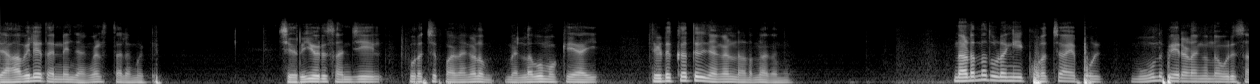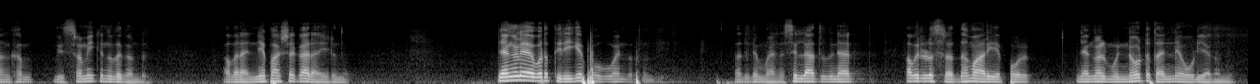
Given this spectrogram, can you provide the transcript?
രാവിലെ തന്നെ ഞങ്ങൾ സ്ഥലം വിട്ടു ചെറിയൊരു സഞ്ചിയിൽ കുറച്ച് പഴങ്ങളും വെള്ളവുമൊക്കെയായി തിടുക്കത്തിൽ ഞങ്ങൾ നടന്നകന്നു. നടന്നു തുടങ്ങി കുറച്ചായപ്പോൾ മൂന്ന് പേരടങ്ങുന്ന ഒരു സംഘം വിശ്രമിക്കുന്നത് കണ്ടു. അവർ അന്യഭാഷക്കാരായിരുന്നു. ഞങ്ങളെ അവർ തിരികെ പോകുവാൻ നിർബന്ധി. അതിന് മനസ്സില്ലാത്തതിനാൽ അവരുടെ ശ്രദ്ധ മാറിയപ്പോൾ ഞങ്ങൾ മുന്നോട്ട് തന്നെ ഓടിയകന്നു.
